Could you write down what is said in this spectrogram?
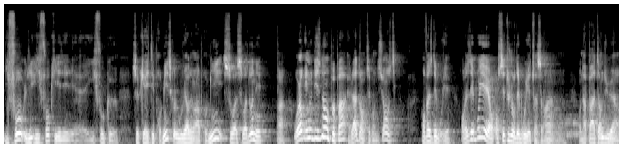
Il faut, il euh, faut que ce qui a été promis, ce que le gouvernement a promis, soit, soit donné. Ou alors ils nous disent non, on ne peut pas. Et là, dans ces conditions, on, va se débrouiller. On va se débrouiller. On, s'est toujours débrouillé de toute façon. Hein. On n'a pas attendu. Hein.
